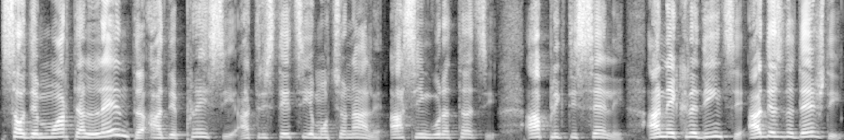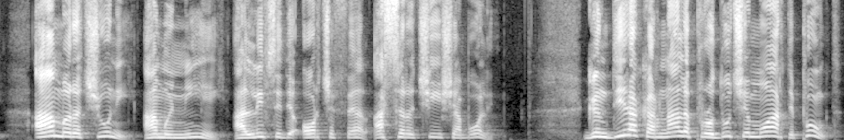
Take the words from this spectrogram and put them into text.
sau de moartea lentă a depresiei, a tristeții emoționale, a singurătății, a plictiselii, a necredinței, a deznădejdii, a mărăciunii, a mâniei, a lipsei de orice fel, a sărăciei și a bolii. Gândirea carnală produce moarte, punct.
